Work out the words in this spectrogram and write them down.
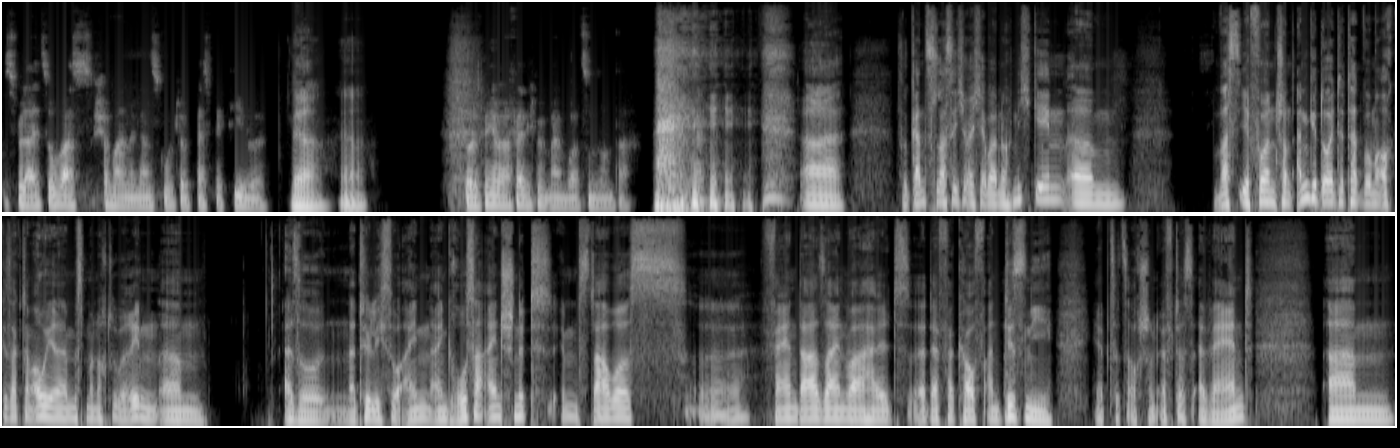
ist vielleicht sowas schon mal eine ganz gute Perspektive. Ja, ja. So, jetzt bin ich aber fertig mit meinem Wort zum Sonntag. äh, so ganz lasse ich euch aber noch nicht gehen. Ähm, was ihr vorhin schon angedeutet hat, wo wir auch gesagt haben, oh ja, da müssen wir noch drüber reden. Ähm, also natürlich so ein, ein großer Einschnitt im Star Wars äh, Fan-Dasein war halt äh, der Verkauf an Disney. Ihr habt es jetzt auch schon öfters erwähnt. Ähm,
